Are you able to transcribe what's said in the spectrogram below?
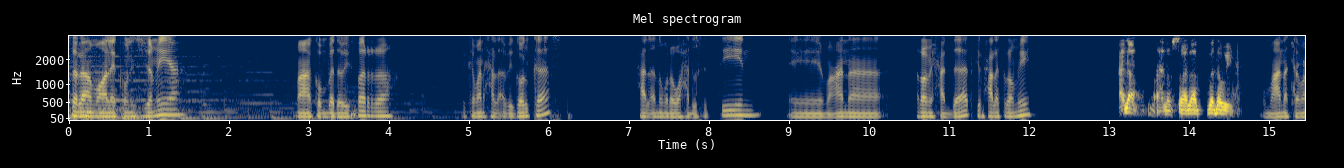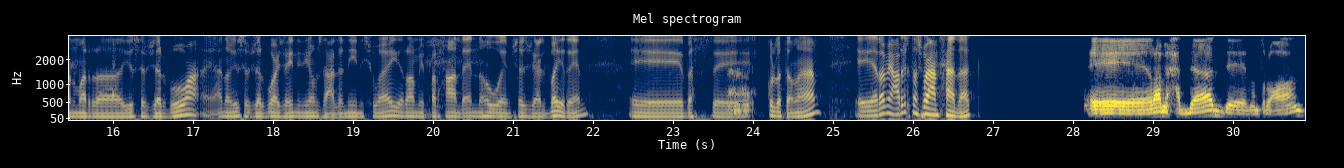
السلام عليكم للجميع. معكم بدوي فرة بكمان حلقة بجول كاست حلقة نمرة 61 إيه، معنا رامي حداد. كيف حالك رامي؟ هلا أهلا وسهلا بدوي. ومعنا كمان مرة يوسف جربوع. أنا ويوسف جربوع جايين اليوم زعلانين شوي. رامي فرحان لأنه هو مشجع البايرن. إيه بس إيه كله تمام. رامي عرفنا شوي عن حالك. رامي حداد إيه، من طرعان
